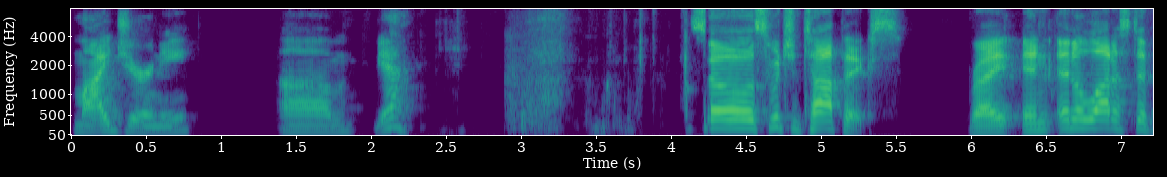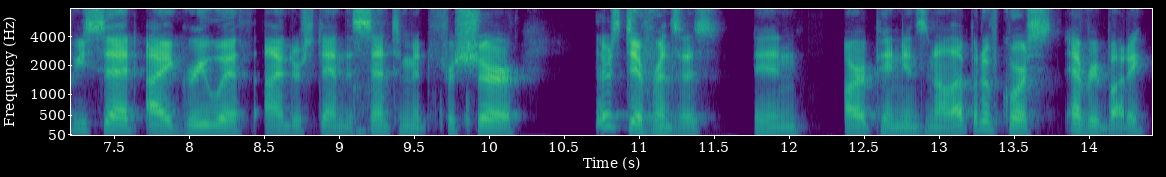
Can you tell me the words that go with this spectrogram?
my journey. Um, yeah. So switching topics, right? And and a lot of stuff you said, I agree with. I understand the sentiment for sure. There's differences in our opinions and all that. But of course, everybody,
